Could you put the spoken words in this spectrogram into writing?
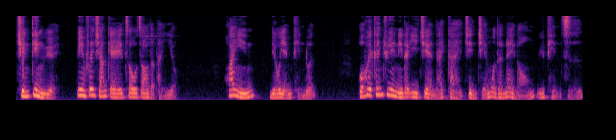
请订阅并分享给周遭的朋友。欢迎留言评论，我会根据您的意见来改进节目的内容与品质。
